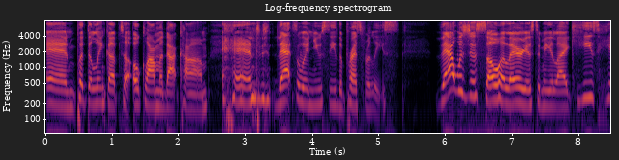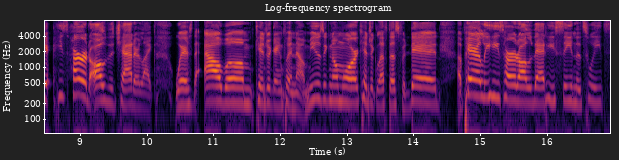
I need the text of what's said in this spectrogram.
and put the link up to oklama.com. And that's when you see the press release that was just so hilarious to me. Like he's he- he's heard all of the chatter. Like, where's the album? Kendrick ain't putting out music no more. Kendrick left us for dead. Apparently, he's heard all of that. He's seen the tweets,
